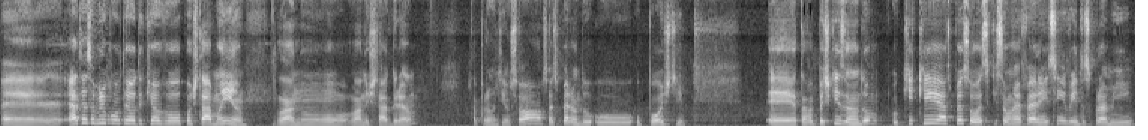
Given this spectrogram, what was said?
É, é até sobre um conteúdo que eu vou postar amanhã lá no, lá no Instagram. Tá prontinho, só, só esperando o, o post. É, eu tava pesquisando o que, que as pessoas que são referência em vendas para mim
